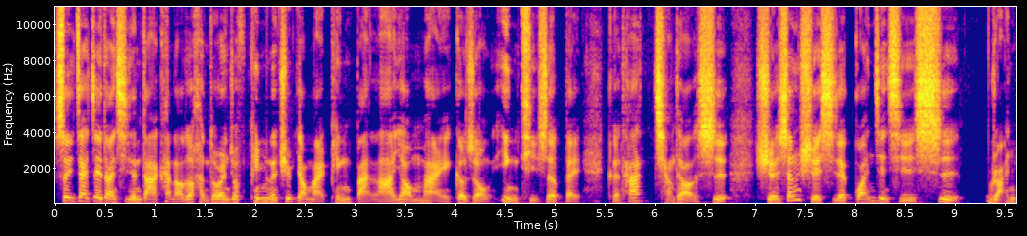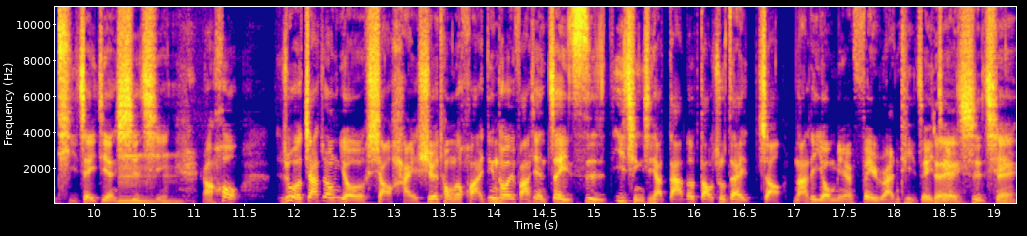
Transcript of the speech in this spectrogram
所以在这段期间，大家看到说，很多人就拼命的去要买平板啦，要买各种硬体设备。可他强调的是，学生学习的关键其实是软体这件事情，然后。如果家中有小孩学童的话，一定都会发现这一次疫情之下，大家都到处在找哪里有免费软体这一件事情。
